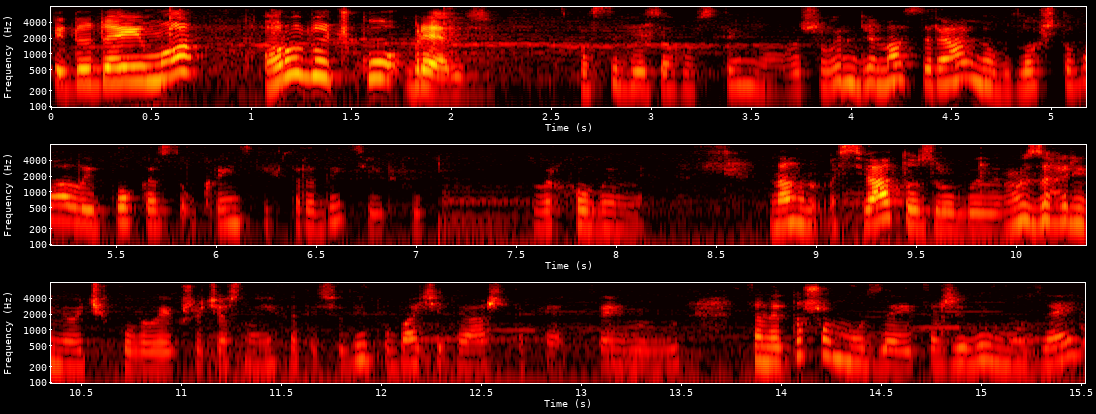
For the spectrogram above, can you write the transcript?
І додаємо грудочку брензи. Спасибі за гостину. Ви що ви для нас реально влаштували показ українських традицій тут, верховинних. Нам свято зробили. Ми взагалі не очікували, якщо чесно, їхати сюди, побачити аж таке. Це, це не то, що музей, це живий музей,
